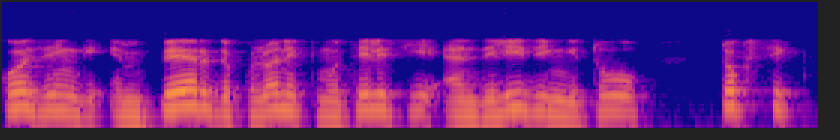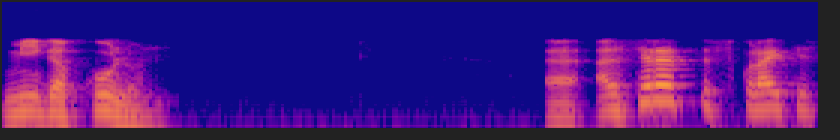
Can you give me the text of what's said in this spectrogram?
causing impaired colonic motility and leading to toxic megacolon. Uh, ulcerative colitis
